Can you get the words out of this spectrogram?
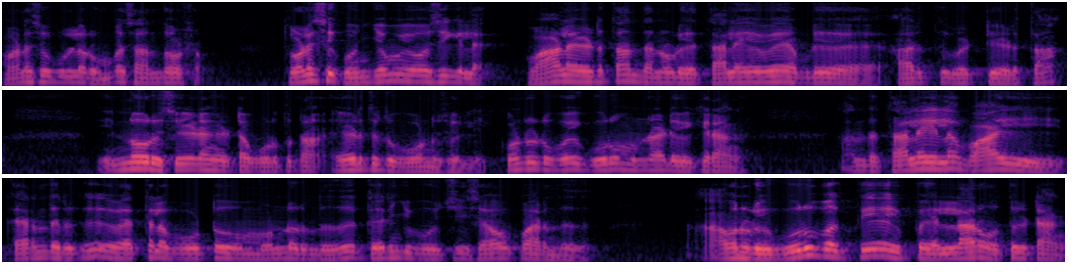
மனசுக்குள்ளே ரொம்ப சந்தோஷம். துளசி கொஞ்சமும் யோசிக்கலை. வாழை எடுத்தான் தன்னுடைய தலையவே அப்படியே அறுத்து வெட்டி எடுத்தான். இன்னொரு சீடங்கிட்ட கொடுத்துட்டான். எடுத்துகிட்டு போன்னு சொல்லி. கொண்டுட்டு போய் குரு முன்னாடி வைக்கிறாங்க. அந்த தலையில் வாய் திறந்துருக்கு. வெத்தலை போட்டு முன்னு இருந்தது. தெரிஞ்சு போச்சு சிவப்பாக இருந்தது. அவனுடைய குரு பக்தியை இப்போ எல்லாரும் ஒத்துக்கிட்டாங்க.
